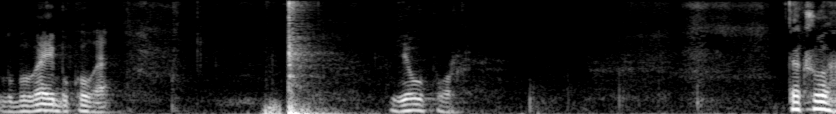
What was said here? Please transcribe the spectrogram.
лобове і бокове. Є упор. Так що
